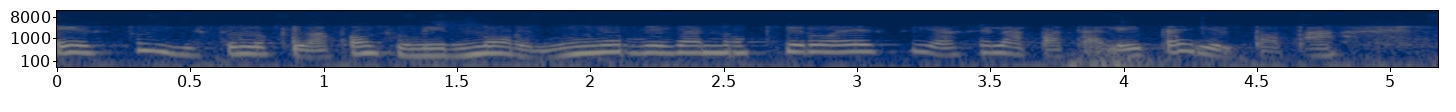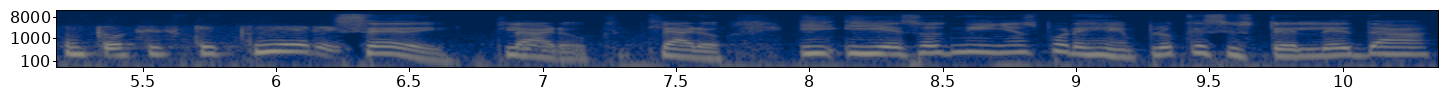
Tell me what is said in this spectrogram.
esto y esto es lo que va a consumir. No, el niño llega, no quiero esto y hace la pataleta y el papá, entonces, ¿qué quiere? Cede, claro, claro. Y, y esos niños, por ejemplo, que si usted les da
